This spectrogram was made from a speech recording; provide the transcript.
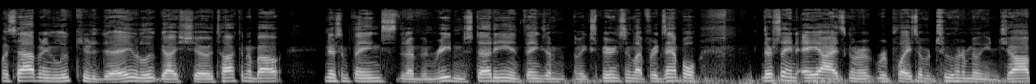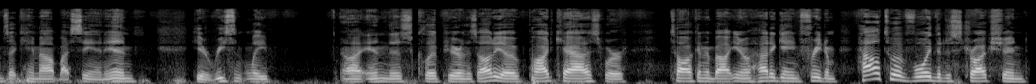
What's happening? Luke here today, Luke Guy Show, talking about you know some things that I've been reading, studying, and things I'm, I'm experiencing. Like for example, they're saying AI is going to replace over 200 million jobs. That came out by CNN here recently. Uh, in this clip here in this audio podcast, we're talking about you know how to gain freedom, how to avoid the destruction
